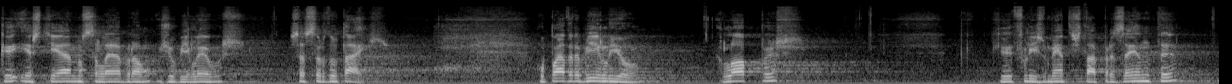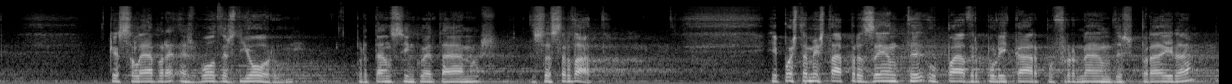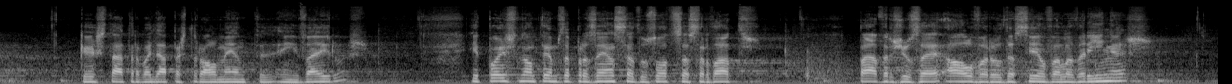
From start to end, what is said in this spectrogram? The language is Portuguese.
que este ano celebram jubileus sacerdotais. O Padre Abílio Lopes, que felizmente está presente, que celebra as bodas de ouro, portanto 50 anos de sacerdote. E depois também está presente o Padre Policarpo Fernandes Pereira, que está a trabalhar pastoralmente em Veiros e depois não temos a presença dos outros sacerdotes, Padre José Álvaro da Silva Lavarinhas,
